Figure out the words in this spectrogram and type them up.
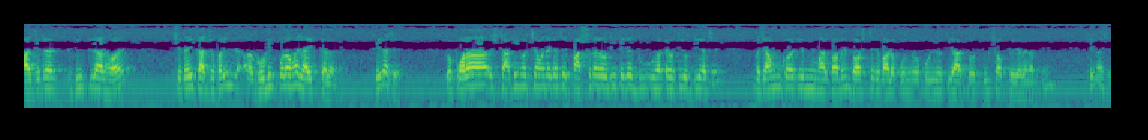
আর যেটা ডিপ লাল হয়, সেটাই কার্যকারী। গরিব পলা হয় লাইট কালার ঠিক আছে? তো পলা স্টার্টিং হচ্ছে আমাদের কাছে পাঁচশো টাকা অতি থেকে দু হাজার টাকা অতি অব্দি আছে। বা যেমন কোয়ালিটি আপনি মাল পাবেন, দশ থেকে বারো, পনেরো, কুড়ি অতি আট অতি সব পেয়ে যাবেন আপনি, ঠিক আছে?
